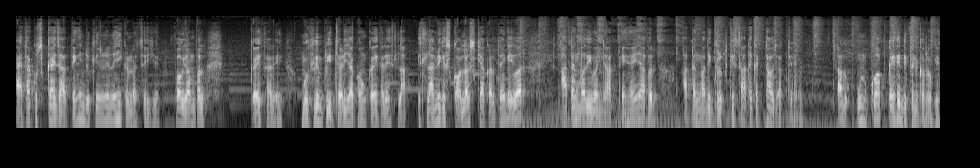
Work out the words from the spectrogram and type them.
ऐसा कुछ कह जाते हैं जो कि उन्हें नहीं करना चाहिए। फॉर एग्ज़ाम्पल कई सारे मुस्लिम टीचर या कहूँ कई सारे इस्लामिक स्कॉलर्स क्या करते हैं, कई बार आतंकवादी बन जाते हैं या फिर आतंकवादी ग्रुप के साथ इकट्ठा हो जाते हैं। अब उनको आप कैसे डिफेंड करोगे?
